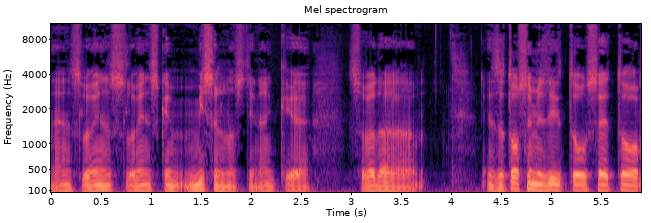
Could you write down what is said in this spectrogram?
ne, sloven, slovenske miselnosti, ne, ki je seveda In zato se mi zdi to vse to,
